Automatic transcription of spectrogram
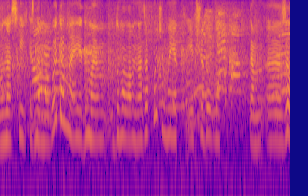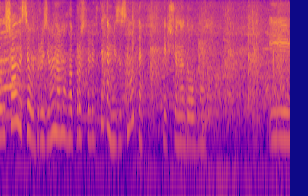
вона скільки з нами витримає. Я думаю, думала, вона захоче. Ми, як, якщо довго там е, залишалися у друзів, вона могла просто лягти там і заснути, якщо надовго. І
